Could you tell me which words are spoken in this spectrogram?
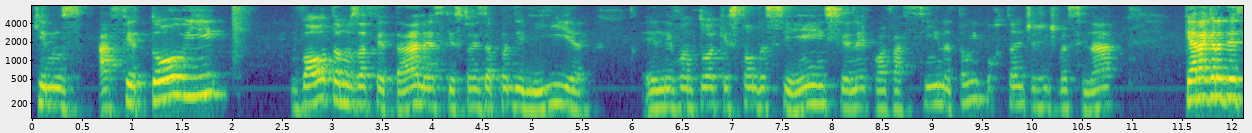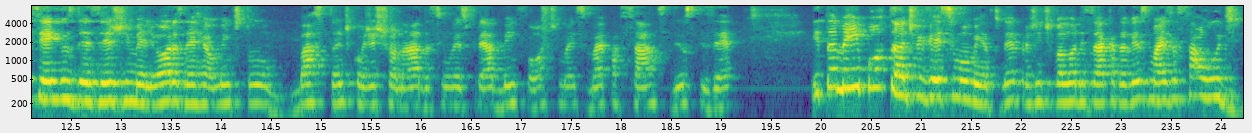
que nos afetou e volta a nos afetar, né, as questões da pandemia, ele levantou a questão da ciência, né, com a vacina, tão importante a gente vacinar. Quero agradecer os desejos de melhoras, né? Realmente estou bastante congestionada, assim, um resfriado bem forte, mas vai passar, se Deus quiser. E também é importante viver esse momento, né? Para a gente valorizar cada vez mais a saúde.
